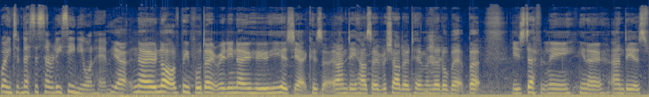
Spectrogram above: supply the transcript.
won't have necessarily seen you on him. Yeah, no, a lot of people don't really know who he is yet because Andy has overshadowed him a little bit. But he's definitely, you know, Andy has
